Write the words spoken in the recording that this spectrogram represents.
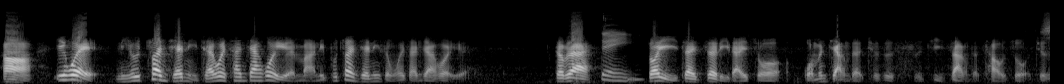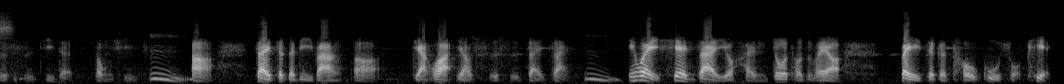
啊，因为你会赚钱，你才会参加会员嘛。你不赚钱，你怎么会参加会员？对不对？对，所以在这里来说，我们讲的就是实际上的操作，就是实际的东西嗯啊。在这个地方啊，讲话要实实在在，嗯，因为现在有很多投资朋友被这个投顾所骗。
